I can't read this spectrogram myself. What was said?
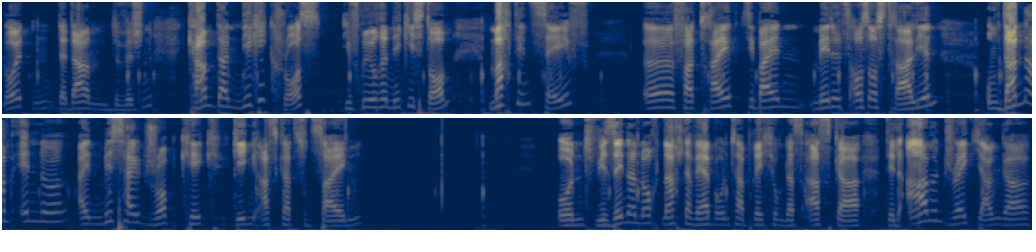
Leuten der Damen-Division kam dann Nikki Cross, die frühere Nikki Storm, macht den Save, äh, vertreibt die beiden Mädels aus Australien, um dann am Ende einen Missile Dropkick gegen Asuka zu zeigen. Und wir sehen dann noch nach der Werbeunterbrechung, dass Asuka den armen Drake Younger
